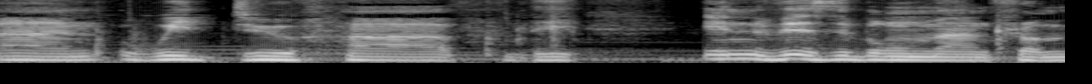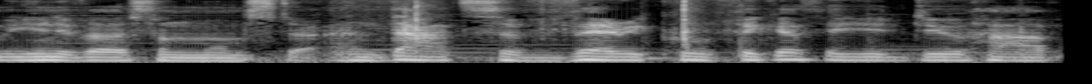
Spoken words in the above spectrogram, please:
And we do have the Invisible Man from Universal Monster, and that's a very cool figure. So you do have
